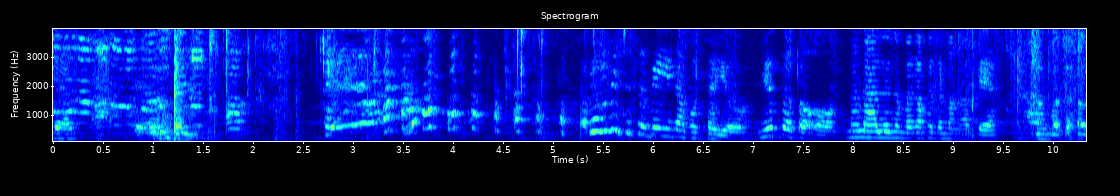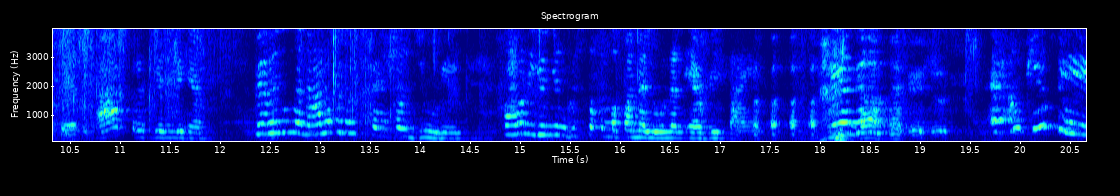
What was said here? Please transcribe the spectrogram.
Ah. Pero may sasabihin ako sa'yo, yung totoo, nanalo naman ako ng mga best Ang madami. best actress, ganyan, ganyan. Pero nung nanalo ko ng special jury, parang yun yung gusto kong mapanalunan every time. Kaya ganun, eh, ang cute eh.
